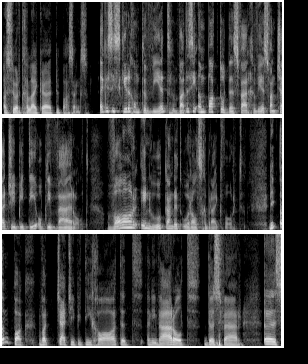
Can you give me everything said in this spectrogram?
as soortgelyke toepassings. Ek is skieurig om te weet wat is die impak tot dusver gewees van ChatGPT op die wêreld? Waar en hoe kan dit oral gebruik word? Die impak wat ChatGPT gehad het in die wêreld dusver is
